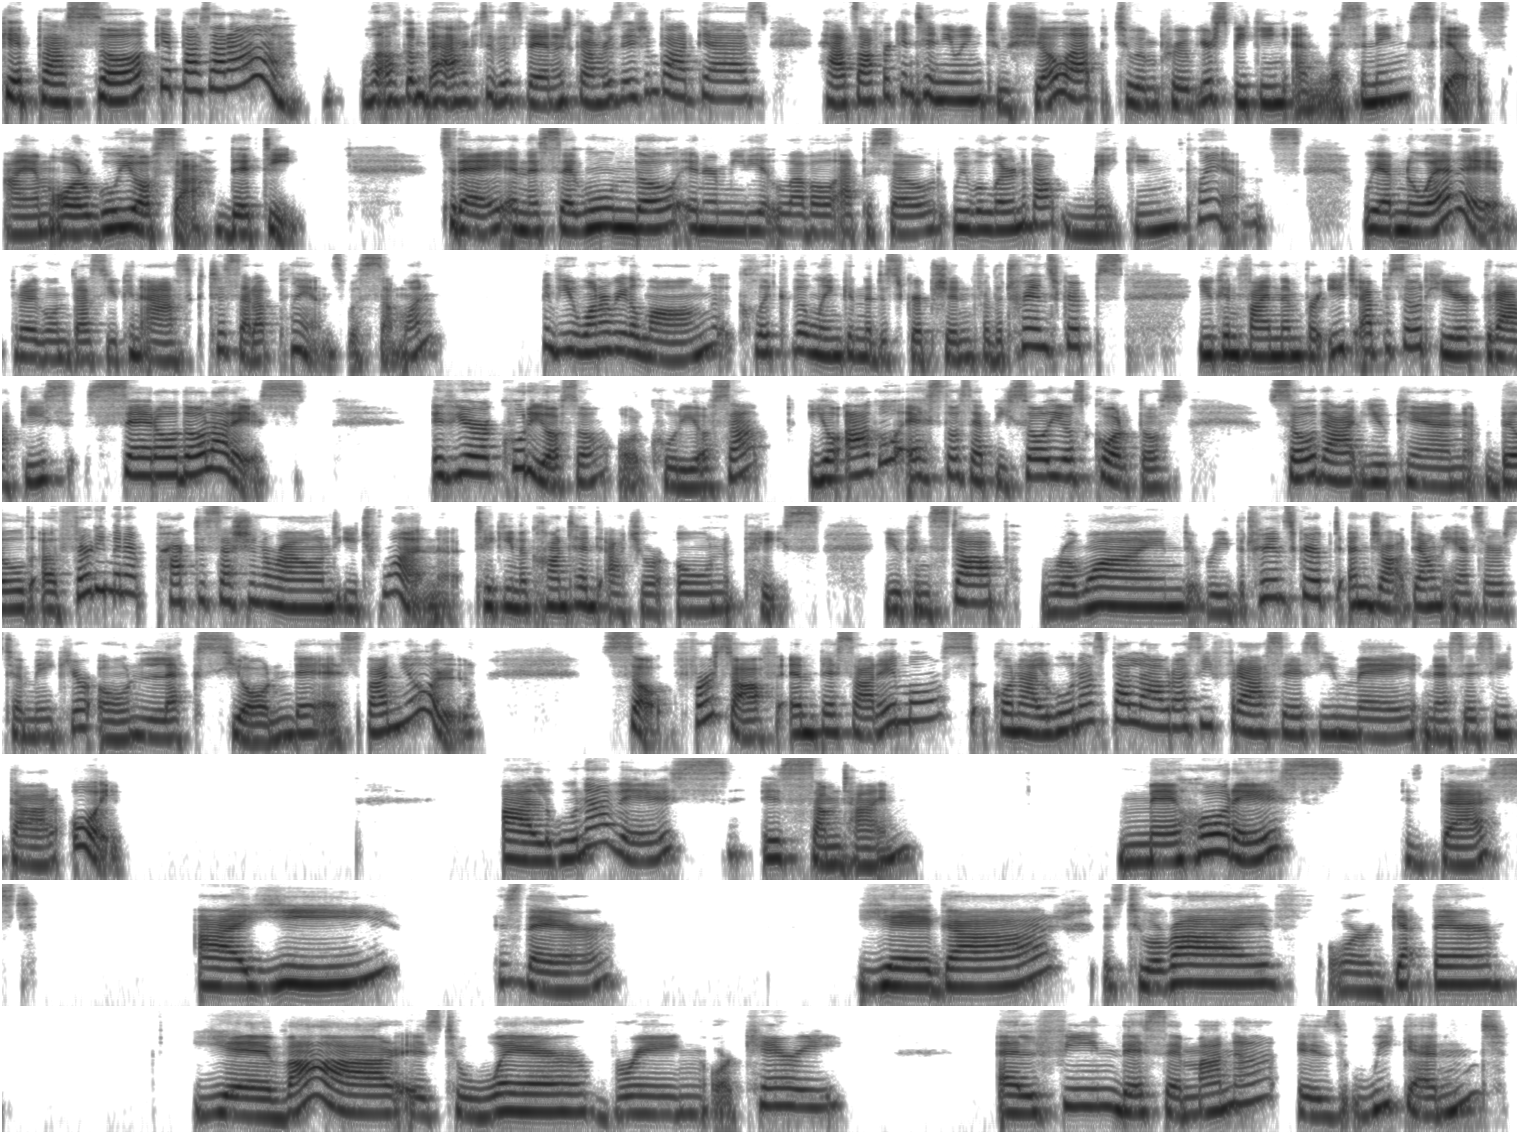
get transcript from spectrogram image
¿Qué pasó? ¿Qué pasará? Welcome back to the Spanish Conversation Podcast. Hats off for continuing to show up to improve your speaking and listening skills. I am orgullosa de ti. Today, in this segundo intermediate level episode, we will learn about making plans. We have nueve preguntas you can ask to set up plans with someone. If you want to read along, click the link in the description for the transcripts. You can find them for each episode here gratis, cero dólares. If you're curioso or curiosa, yo hago estos episodios cortos so that you can build a 30 minute practice session around each one, taking the content at your own pace. You can stop, rewind, read the transcript, and jot down answers to make your own lección de español. So, first off, empezaremos con algunas palabras y frases you may necesitar hoy. Alguna vez is sometime. Mejores is best. Allí is there. Llegar is to arrive or get there. Llevar is to wear, bring, or carry. El fin de semana is weekend.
